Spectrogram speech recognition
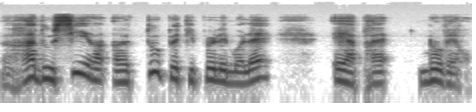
radoucir un tout petit peu les mollets et après, nous verrons.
